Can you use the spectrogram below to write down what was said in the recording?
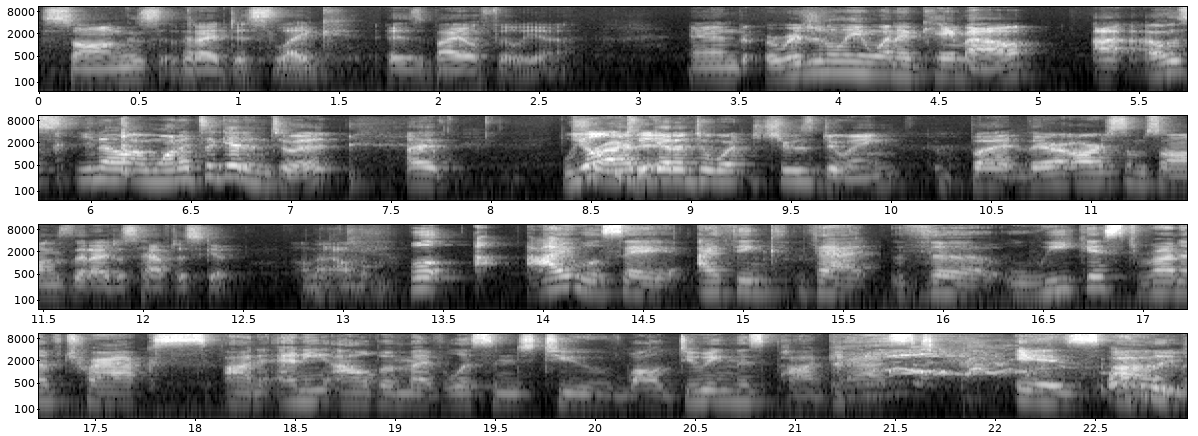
songs that I dislike is Biophilia. And originally, when it came out, I, I was you know I wanted to get into it. I We tried to get into what she was doing, but there are some songs that I just have to skip on that album. Well, I- I will say I think that the weakest run of tracks on any album I've listened to while doing this podcast is um.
